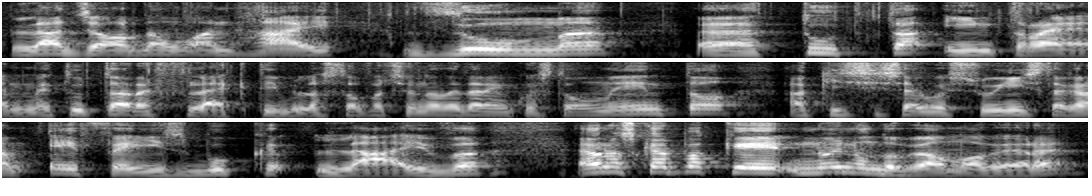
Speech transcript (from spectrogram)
la Jordan One High Zoom. Eh, tutta in 3M, tutta reflective, la sto facendo vedere in questo momento a chi si segue su Instagram e Facebook live. È una scarpa che noi non dovevamo avere,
